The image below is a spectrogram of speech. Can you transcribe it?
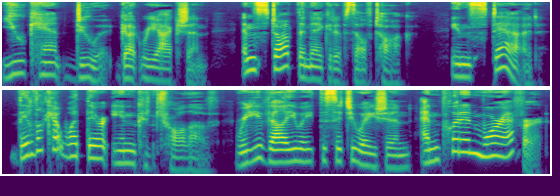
you can't do it gut reaction and stop the negative self talk. Instead, they look at what they're in control of, reevaluate the situation, and put in more effort.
